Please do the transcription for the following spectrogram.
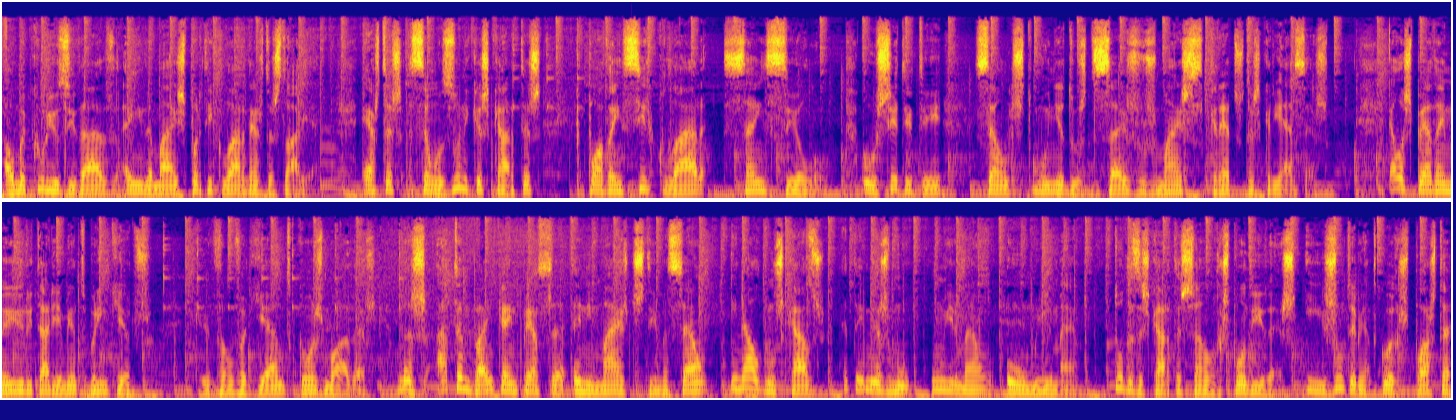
Há uma curiosidade ainda mais particular nesta história. Estas são as únicas cartas que podem circular sem selo. Os CTT são testemunha dos desejos mais secretos das crianças. Elas pedem maioritariamente brinquedos, que vão variando com as modas, mas há também quem peça animais de estimação e, em alguns casos, até mesmo um irmão ou uma irmã. Todas as cartas são respondidas e, juntamente com a resposta,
